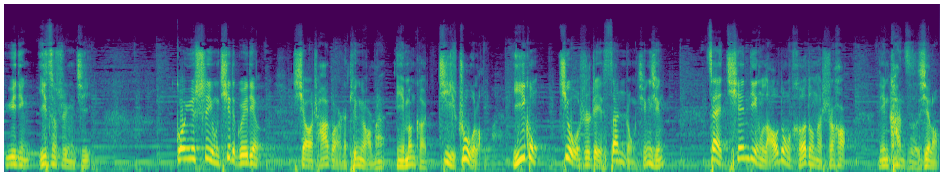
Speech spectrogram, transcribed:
约定一次试用期。关于试用期的规定，小茶馆的听友们，你们可记住了，一共就是这三种情形。在签订劳动合同的时候，您看仔细喽。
